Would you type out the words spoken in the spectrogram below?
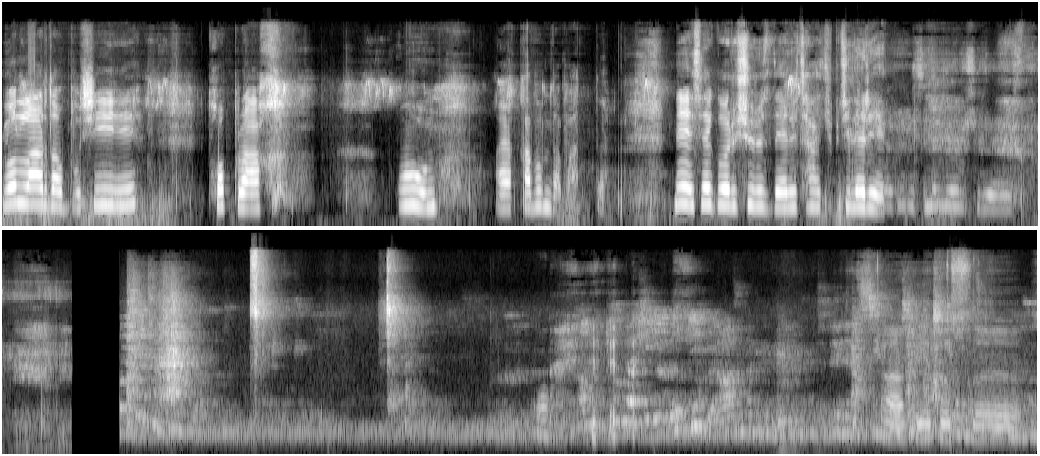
Yollarda bu şey toprak, un. Ayakkabım da battı. Neyse görüşürüz değerli takipçilerim. Görüşürüz. Afiyet olsun.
